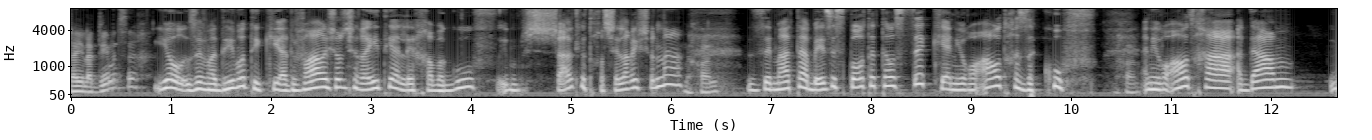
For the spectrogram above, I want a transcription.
לילדים אצלך? יואו, זה מדהים אותי, כי הדבר הראשון שראיתי עליך בגוף, אם שאלתי אותך שאלה ראשונה, נכון. זה מה אתה, באיזה ספורט אתה עושה, כי אני רואה אותך זקוף. נכון. אני רואה אותך אדם, אה,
